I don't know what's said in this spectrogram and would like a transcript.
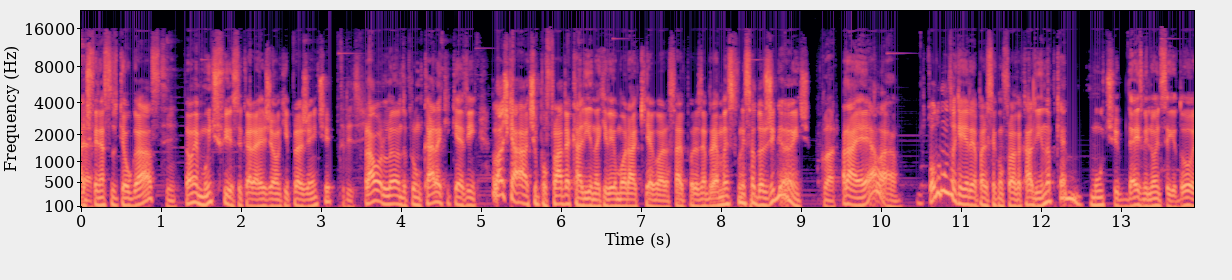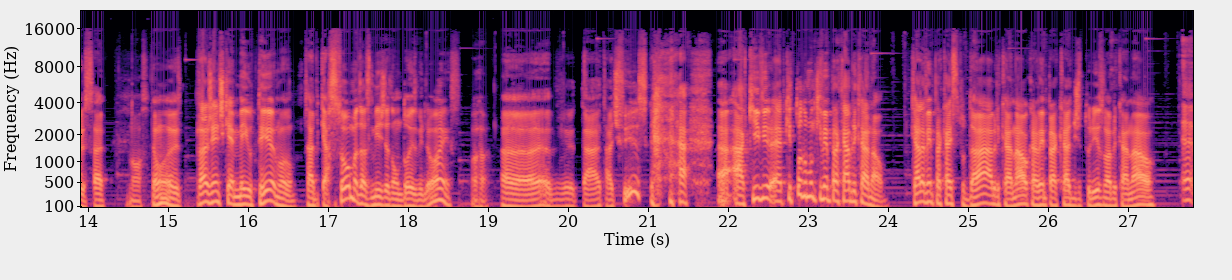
a é. diferença do que eu gasto. Sim. Então é muito difícil, cara, a região aqui pra gente. Triste. Pra Orlando, pra um cara que quer vir. Lógico que, a, tipo, Flávia Kalina, que veio morar aqui agora, sabe? Por exemplo, é uma influenciadora gigante. Claro. Pra ela, todo mundo vai querer aparecer com Flávia Kalina, porque é multi 10 milhões de seguidores, sabe? Nossa. Então, pra gente que é meio termo, sabe? Que a soma das mídias dão 2 milhões, uhum. uh, tá, tá difícil. aqui é porque todo mundo que vem pra cá abre canal. O cara vem pra cá estudar, abre canal, o cara vem pra cá de turismo, abre canal. É,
